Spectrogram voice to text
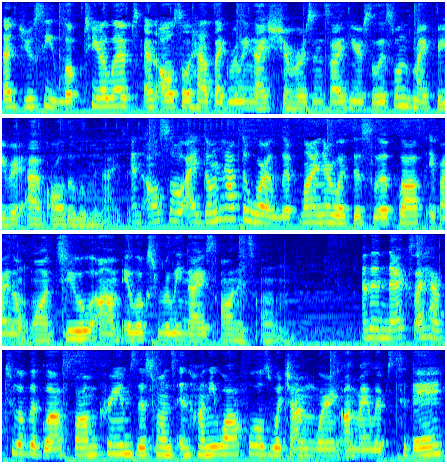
that juicy look to your lips and also has like really nice shimmers inside here so this one's my favorite out of all the luminizers and also I don't have to wear a lip liner with this lip gloss if I don't want to um, it looks really nice on its own and then next I have two of the Gloss Bomb creams. This one's in Honey Waffles, which I'm wearing on my lips today.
